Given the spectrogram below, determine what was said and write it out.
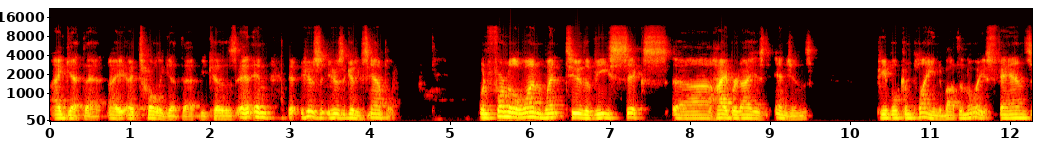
I get that. I, I totally get that because, and, and here's, here's a good example. When Formula One went to the V6 uh, hybridized engines, people complained about the noise. Fans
